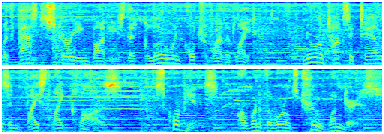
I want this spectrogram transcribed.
With fast scurrying bodies that glow in ultraviolet light, neurotoxic tails and vice-like claws, scorpions are one of the world's true wonders.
